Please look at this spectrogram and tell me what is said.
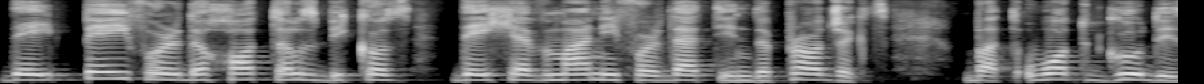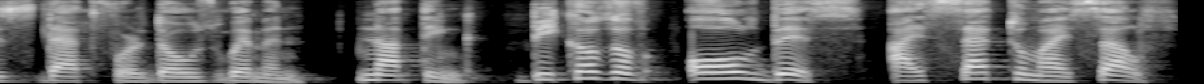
They pay for the hotels because they have money for that in the projects, but what good is that for those women? Nothing. Because of all this, I said to myself,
